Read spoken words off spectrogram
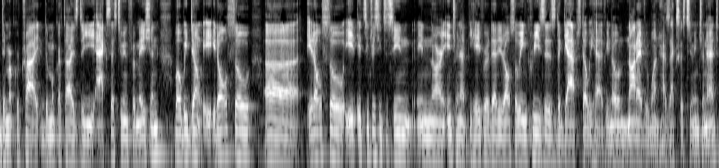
democratize democratize the access to information but we don't it also uh, it also it, it's interesting to see in, in our internet behavior that it also increases the gaps that we have you know not everyone has access to internet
